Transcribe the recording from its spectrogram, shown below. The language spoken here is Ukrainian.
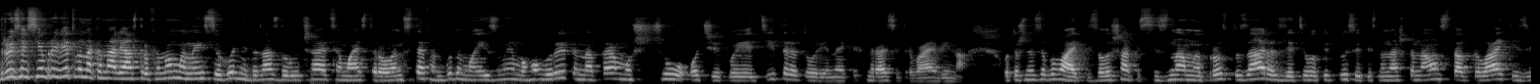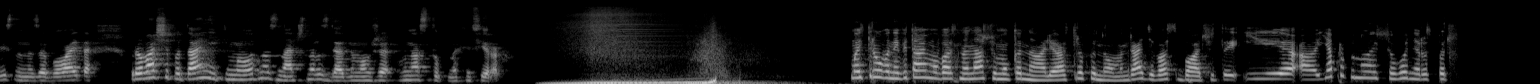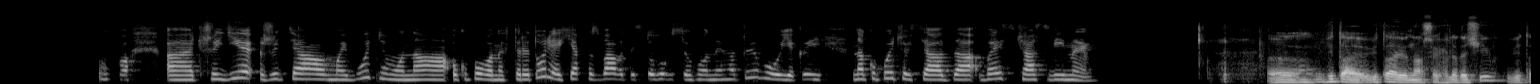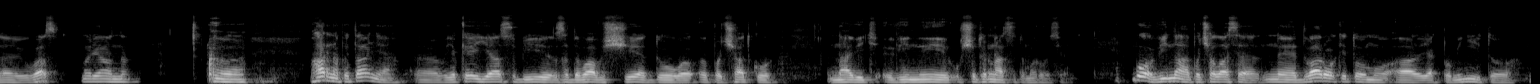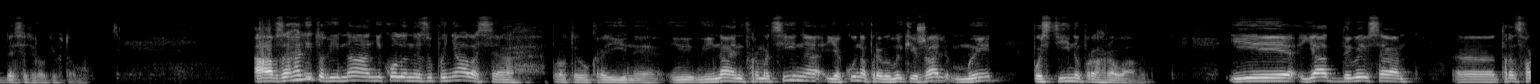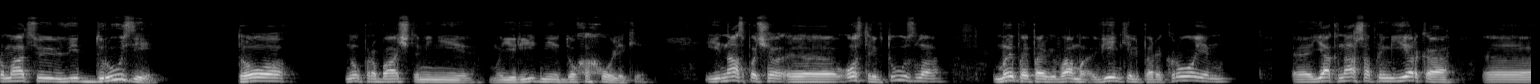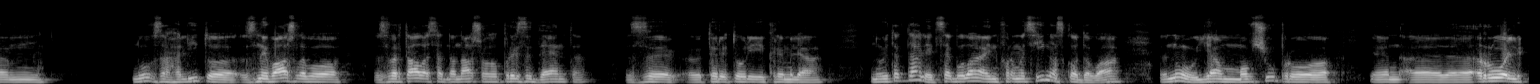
Друзі, всім привіт! Ви на каналі Астрофеномен. І сьогодні до нас долучається майстер Олен Стефан. Будемо із ним говорити на тему, що очікує ті території, на яких наразі триває війна. Отож, не забувайте залишатися з нами просто зараз. Для цього підписуйтесь на наш канал, ставте лайки. І, звісно, не забувайте про ваші питання, які ми однозначно розглянемо вже в наступних ефірах. Майстровини, вітаємо вас на нашому каналі Астрофеномен. Раді вас бачити. І а, я пропоную сьогодні розпочати. Чи є життя в майбутньому на окупованих територіях? Як позбавитись того всього негативу, який накопичився за весь час війни? Е, Вітаю, вітаю наших глядачів, вітаю вас, Маріанна. Е, Гарне питання, е, яке я собі задавав ще до початку навіть війни у 2014 році. Бо війна почалася не два роки тому, а як по мені, то 10 років тому. А взагалі-то війна ніколи не зупинялася проти України, і війна інформаційна, яку, на превеликий жаль, ми постійно програвали. І я дивився е, трансформацію від друзі до, ну, пробачте мені, мої рідні, до хахоліки. І нас почав е, острів Тузла. Ми вам вентиль перекроємо. Е, як наша прем'єрка, е, ну, взагалі-то зневажливо зверталася до нашого президента з е, території Кремля. Ну і так далі. Це була інформаційна складова. Ну я мовчу про е, е, роль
